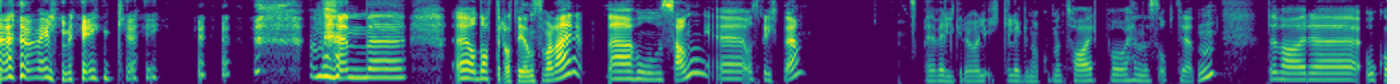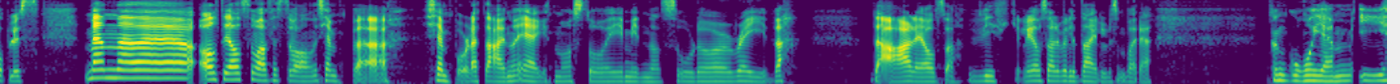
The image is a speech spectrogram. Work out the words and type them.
veldig gøy. Men eh, Og dattera til Jens var der. Eh, hun sang eh, og spilte. Jeg velger å ikke legge noen kommentar på hennes opptreden. Det var eh, OK pluss. Men eh, alt i alt så var festivalen kjempe kjempeålreit. Det er jo noe eget med å stå i midnattssol og rave. Det er det, altså. Virkelig. Og så er det veldig deilig å liksom bare kan gå hjem i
